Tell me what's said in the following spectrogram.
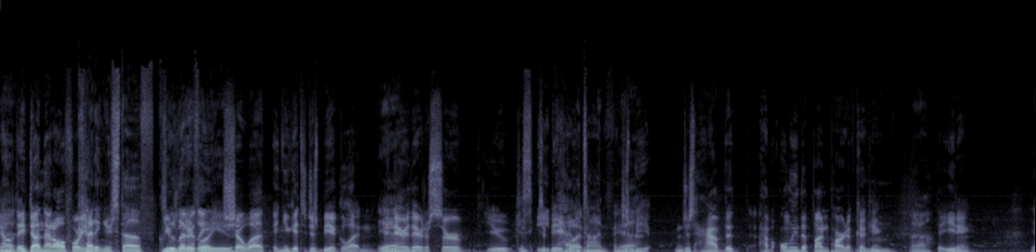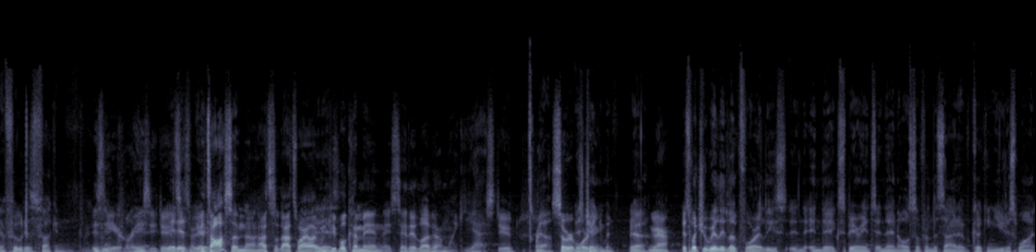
no, they've done that all for you. Cutting your stuff. You cleaning it for literally you. show up and you get to just be a glutton, Yeah. and they're there to serve you, Just to eat, be a have a glutton, time. and Yeah. just be and just have the have only the fun part of cooking. Mm, yeah. the eating. Yeah. Food is fucking. Isn't it crazy, dude? It it's, is. It's awesome though. That's that's why I like It when is. people come in, they say they love it. I'm like, yes, dude. Yeah. So rewarding. It's genuine. Yeah. Yeah. It's what you really look for, at least in in the experience, and then also from the side of cooking, you just want,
